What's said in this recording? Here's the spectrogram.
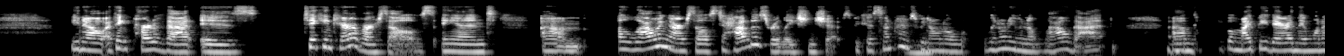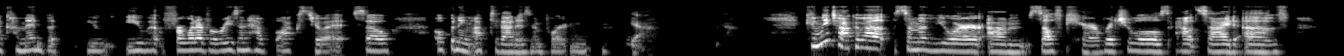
you know, I think part of that is taking care of ourselves and um, allowing ourselves to have those relationships because sometimes mm-hmm. we don't we don't even allow that. Mm-hmm. Um, people might be there and they want to come in, but you you have, for whatever reason have blocks to it. So opening up to that is important. Yeah. Can we talk about some of your um, self care rituals outside of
